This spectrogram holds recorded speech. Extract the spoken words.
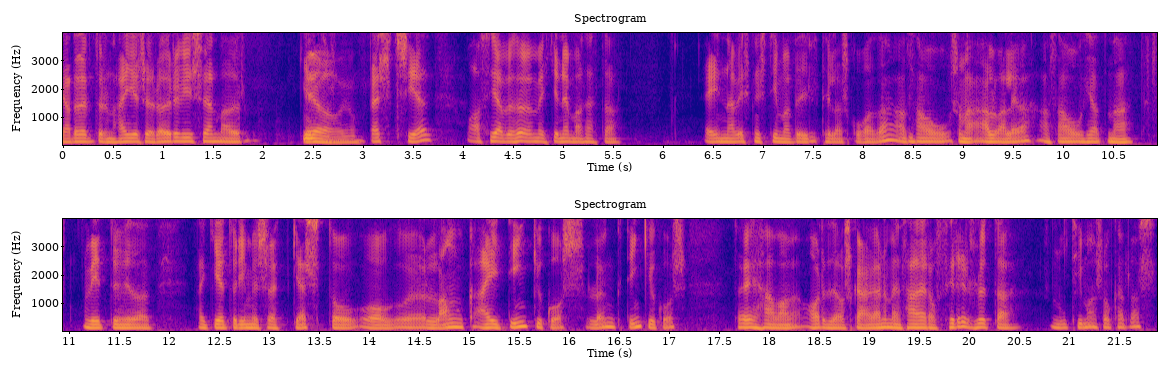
jarðeldurinn hægir sér öðruvísi en maður getur já, já. best séð. Og af því að við höfum ekki nema þetta eina virkningstímabil til að skoða að þá svona alvarlega að þá hérna vitum við að það getur ímislegt gest og, og uh, langæ dingjugós, lang dingjugós þau hafa orðið á skaganum en það er á fyrir hluta nútíma svo kallast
